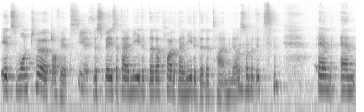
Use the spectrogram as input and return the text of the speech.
it's one third of it. Yes. the space that I needed, that I thought that I needed at the time, you know. So, Mhm. but it's, and and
